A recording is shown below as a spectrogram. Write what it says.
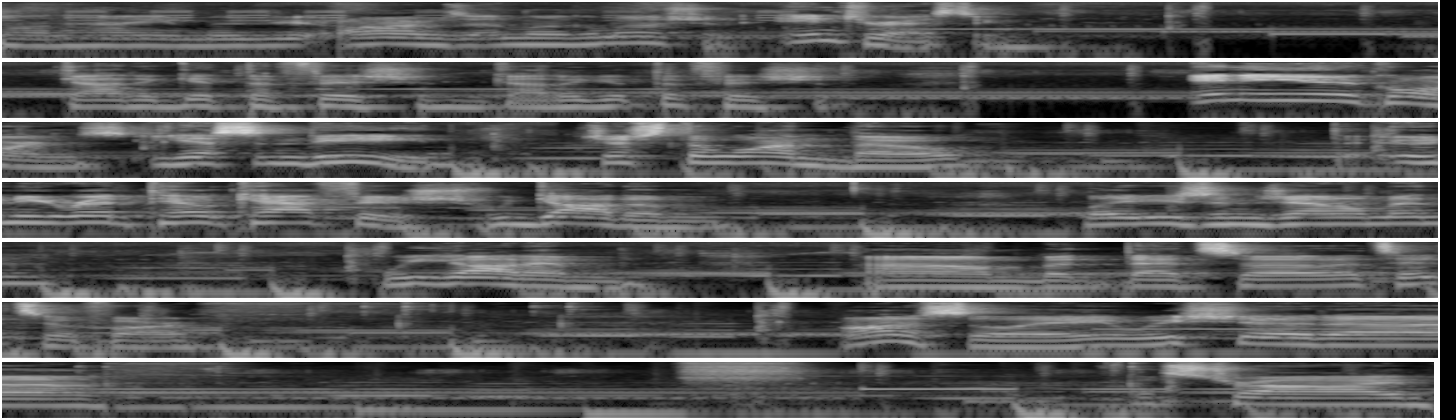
on how you move your arms and locomotion. Interesting. Gotta get the fishing, gotta get the fishing. Any unicorns? Yes, indeed. Just the one, though. The Uni Red-tailed Catfish. We got him. Ladies and gentlemen, we got him. Um, but that's, uh, that's it so far. Honestly, we should, uh... Let's try...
